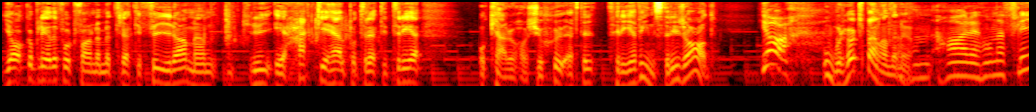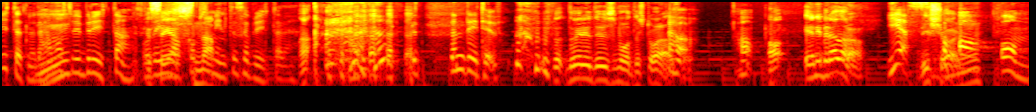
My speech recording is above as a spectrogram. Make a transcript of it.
Jakob leder fortfarande med 34 men Kry är hack i häl på 33 och Karo har 27 efter tre vinster i rad. Ja, Oerhört spännande nu. Hon har, hon har flytet nu. Det här Mm. måste vi bryta. Ska Och det se är Jakob snabbt. som inte ska bryta det. den det är du. Då, då är det du som återstår alltså. Ja. Ja, är ni beredda då? Yes. Vi kör. Ja, om.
